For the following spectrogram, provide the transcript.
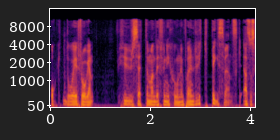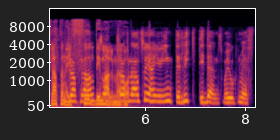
och då är frågan, hur sätter man definitionen på en riktig svensk? Alltså Zlatan är ju född i Malmö så, och... framförallt så är han ju inte riktigt den som har gjort mest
